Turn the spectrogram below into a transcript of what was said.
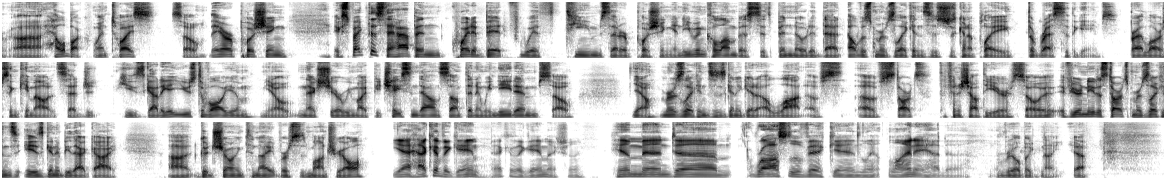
uh, Hellebuyck went twice. So they are pushing. Expect this to happen quite a bit with teams that are pushing, and even Columbus. It's been noted that Elvis Merzlikins is just going to play the rest of the games. Brad Larsen came out and said he's got to get used to volume. You know, next year we might be chasing down something, and we need him. So you know, Merzlikins is going to get a lot of of starts to finish out the year. So if you're in need of starts, Merzlikins is going to be that guy. Uh, good showing tonight versus Montreal. Yeah, heck of a game. Heck of a game, actually. Him and um, Roslovic and Laine had a, a real big night. Yeah.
